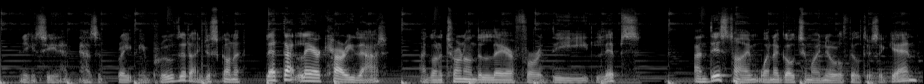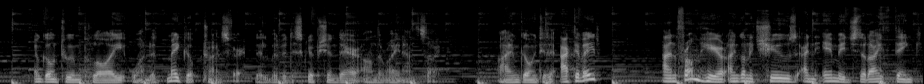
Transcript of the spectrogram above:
And you can see it has greatly improved it. I'm just going to let that layer carry that. I'm going to turn on the layer for the lips. And this time, when I go to my neural filters again, I'm going to employ wanted makeup transfer. A little bit of a description there on the right hand side. I'm going to activate. And from here, I'm going to choose an image that I think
